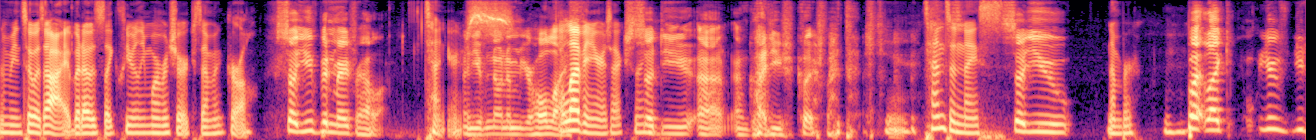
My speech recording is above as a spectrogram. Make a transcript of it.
I mean, so was I, but I was like clearly more mature because I'm a girl. so you've been married for how long? Ten years. And you've known him your whole life. Eleven years actually. So do you? Uh, I'm glad you clarified that. yeah. Ten's a nice So you, number. Mhm. but like, you you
